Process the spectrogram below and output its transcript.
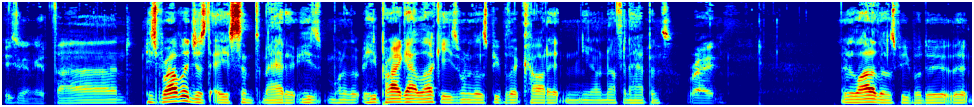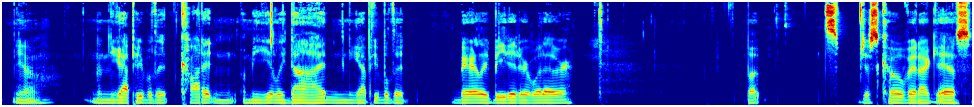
He's gonna get fined. He's probably just asymptomatic. He's one of the. He probably got lucky. He's one of those people that caught it, and you know nothing happens. Right. There's a lot of those people, dude. That you know. And then you got people that caught it and immediately died, and you got people that barely beat it or whatever. It's just COVID, I guess.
